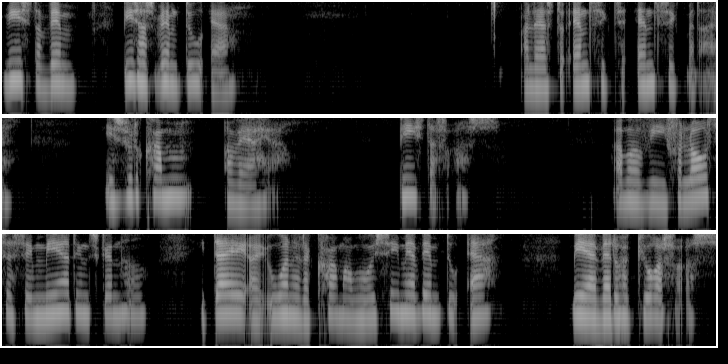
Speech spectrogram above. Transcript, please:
vis dig hvem, vis os, hvem du er. Og lad os stå ansigt til ansigt med dig. Jesus, vil du komme og være her? Vis dig for os. Og må vi få lov til at se mere af din skønhed i dag og i ugerne, der kommer. Må vi se mere, hvem du er. Mere af, hvad du har gjort for os.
